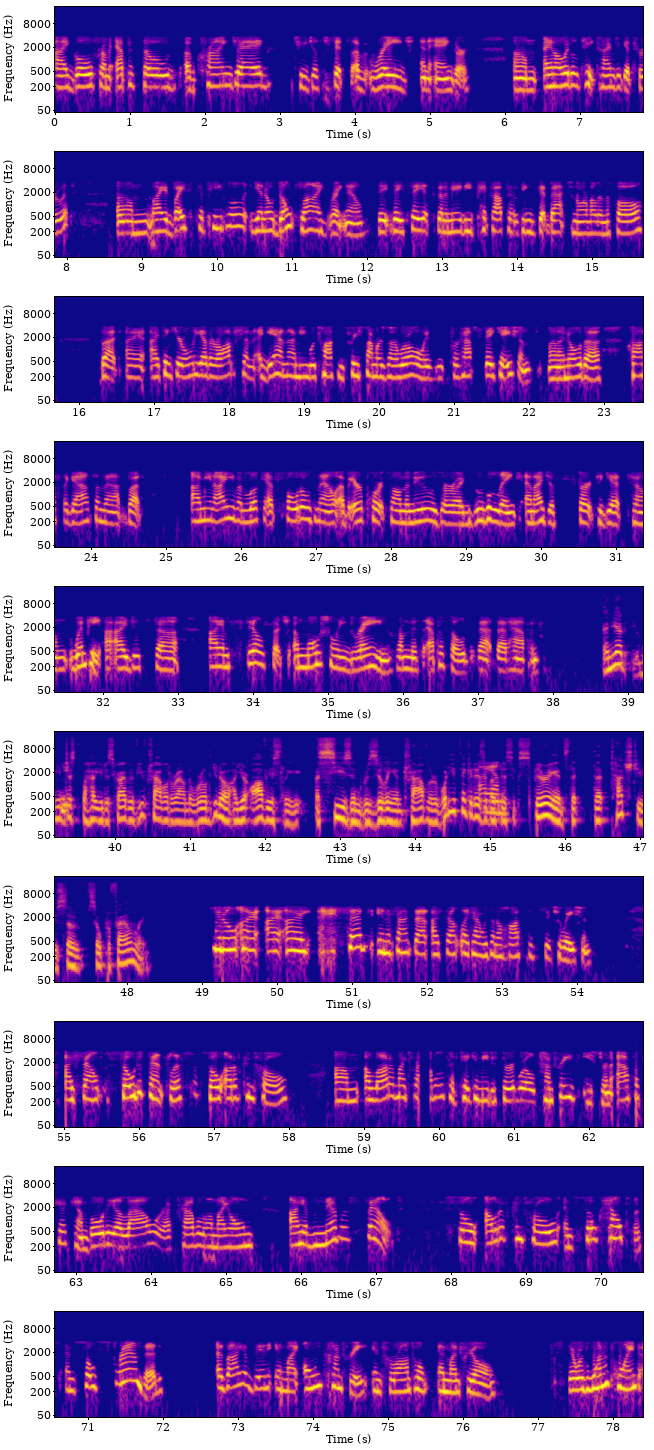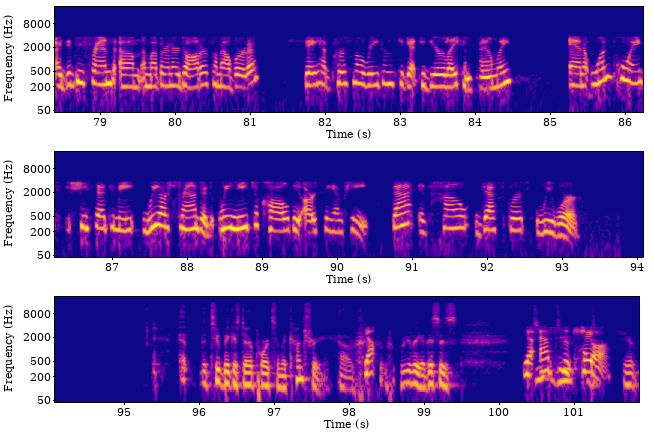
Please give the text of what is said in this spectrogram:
I go from episodes of crying jags to just fits of rage and anger. Um, I know it'll take time to get through it. Um, my advice to people, you know, don't fly right now. They they say it's going to maybe pick up and things get back to normal in the fall. But I, I think your only other option, again, I mean, we're talking three summers in a row, is perhaps staycations. And I know the cost of gas and that, but I mean, I even look at photos now of airports on the news or a Google link, and I just start to get um, wimpy. I, I just, uh, I am still such emotionally drained from this episode that that happened and yet, I mean, just how you describe it, if you've traveled around the world, you know, you're obviously a seasoned, resilient traveler. What do you think it is I about am. this experience that that touched you so so profoundly? You know, I, I I said in effect that I felt like I was in a hostage situation. I felt so defenseless, so out of control. Um, a lot of my travels have taken me to third world countries, Eastern Africa, Cambodia, Laos, where I've traveled on my own. I have never felt so out of control and so helpless and so stranded as I have been in my own country in Toronto and Montreal. There was one point I did befriend um, a mother and her daughter from Alberta. They had personal reasons to get to Deer Lake and family. And at one point, she said to me, We are stranded. We need to call the RCMP. That is how desperate we were at the two biggest airports in the country. Uh, yeah. really, this is. Yeah, you, absolute you, chaos. Yeah.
